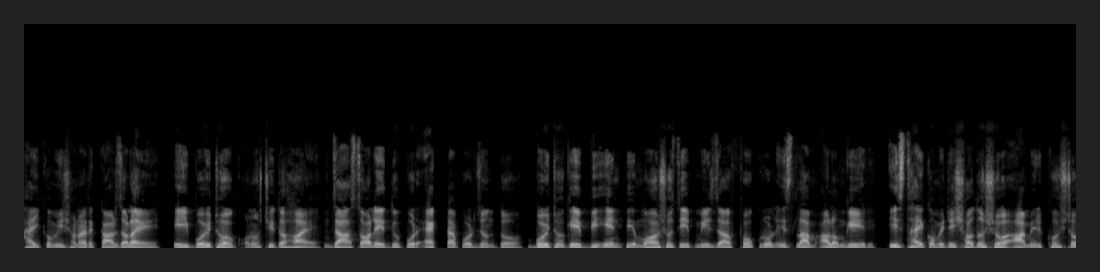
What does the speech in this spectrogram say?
হাইকমিশনার কার্যালয়ে এই বৈঠক অনুষ্ঠিত হয়, যা চলে দুপুর একটা পর্যন্ত। বৈঠকে বিএনপি মহাসচিব মির্জা ফখরুল ইসলাম আলমগীর, স্থায়ী কমিটির সদস্য আমির খসরু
